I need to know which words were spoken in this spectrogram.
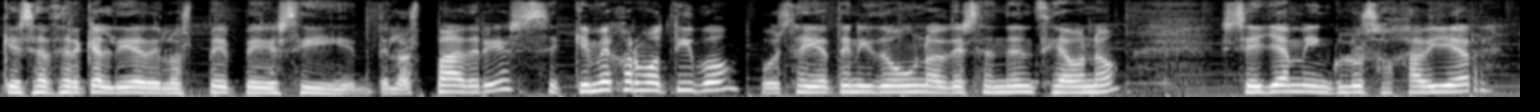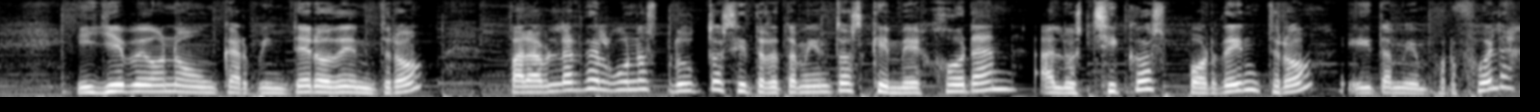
que se acerca el Día de los Pepes y de los Padres, ¿qué mejor motivo, pues haya tenido uno descendencia o no, se llame incluso Javier y lleve o no un carpintero dentro, para hablar de algunos productos y tratamientos que mejoran a los chicos por dentro y también por fuera.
